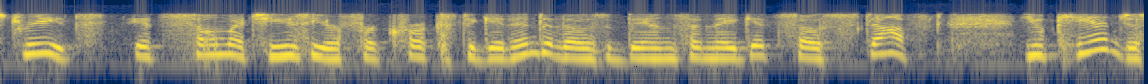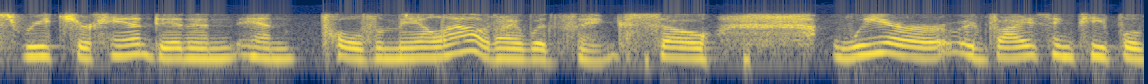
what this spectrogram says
streets, it's so much easier for crooks to get into those bins and they get so stuffed. You can just reach your hand in and, and pull the mail out, I would think. So we are advising people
